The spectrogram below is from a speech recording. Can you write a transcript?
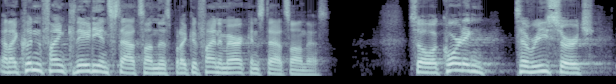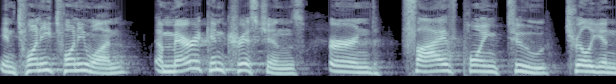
And I couldn't find Canadian stats on this, but I could find American stats on this. So according to research, in 2021, American Christians earned $5.2 trillion.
